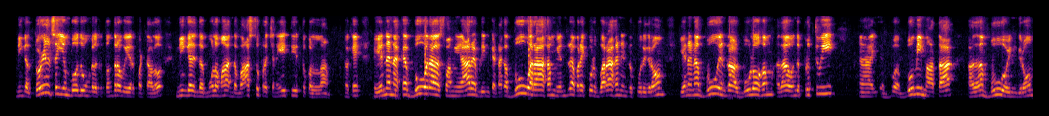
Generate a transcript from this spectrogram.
நீங்கள் தொழில் செய்யும் போது உங்களுக்கு தொந்தரவு ஏற்பட்டாலோ நீங்க இந்த மூலமா அந்த வாஸ்து பிரச்சனையை தீர்த்து கொள்ளலாம். ஓகே என்னன்னாக்க பூவராக சுவாமி யார் அப்படின்னு கேட்டாக்க பூவராகம் என்று அவரை கூடு வராகன் என்று கூறுகிறோம். என்னன்னா பூ என்றால் பூலோகம் அதாவது வந்து பிருத்வி பூமி மாதா அதான் பூ என்கிறோம்.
